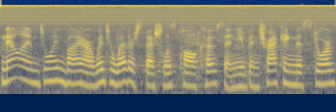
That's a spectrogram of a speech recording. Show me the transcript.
Now I'm joined by our winter weather specialist, Paul Kocin. You've been tracking this storm,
